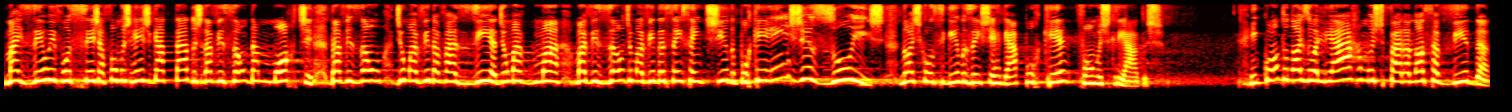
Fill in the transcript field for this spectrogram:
Mas eu e você já fomos resgatados da visão da morte, da visão de uma vida vazia, de uma, uma, uma visão de uma vida sem sentido, porque em Jesus nós conseguimos enxergar por que fomos criados. Enquanto nós olharmos para a nossa vida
